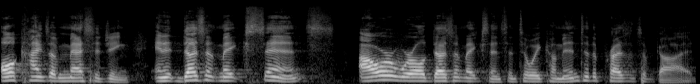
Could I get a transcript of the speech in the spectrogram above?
all kinds of messaging, and it doesn't make sense. Our world doesn't make sense until we come into the presence of God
